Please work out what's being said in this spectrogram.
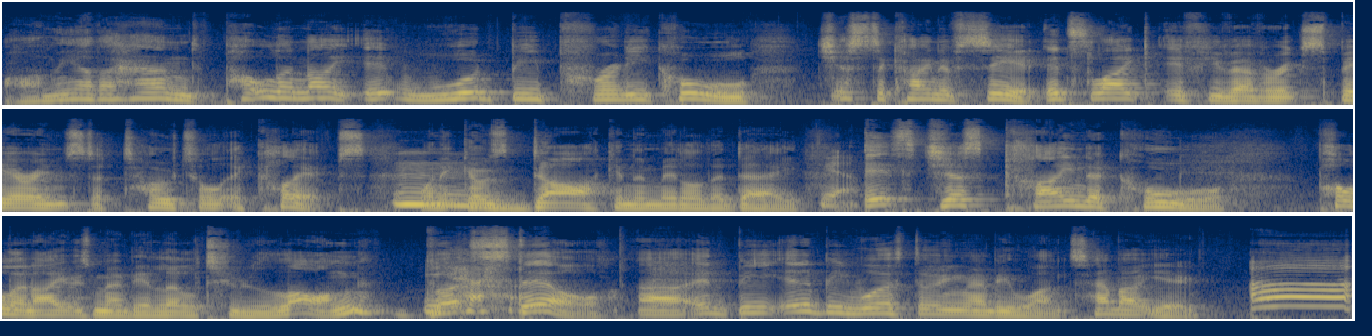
on the other hand, Polar Night, it would be pretty cool just to kind of see it. It's like if you've ever experienced a total eclipse mm. when it goes mm. dark in the middle of the day. Yeah. It's just kind of cool. Polar Night was maybe a little too long, but yeah. still, uh, it'd be it'd be worth doing maybe once. How about you? Uh,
